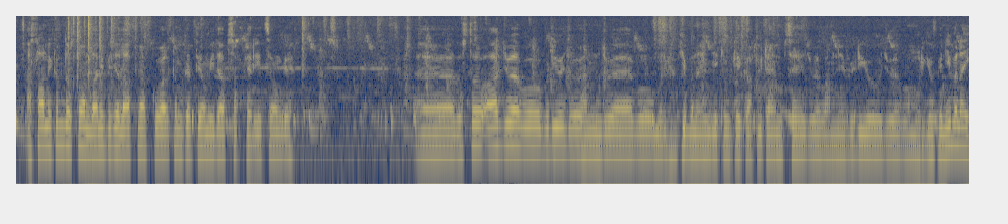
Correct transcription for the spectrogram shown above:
السلام علیکم دوستوں اندانی پہ جی لاف میں آپ کو ویلکم کرتے ہیں۔ امید ہے آپ سب خرید سے ہوں گے۔ دوستو، آج جو ہے وہ ویڈیو جو ہم جو ہے وہ مرغیوں کی بنائیں گے، کیونکہ کافی ٹائم سے جو ہے وہ ہم نے ویڈیو جو ہے وہ مرغیوں کی نہیں بنائی۔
